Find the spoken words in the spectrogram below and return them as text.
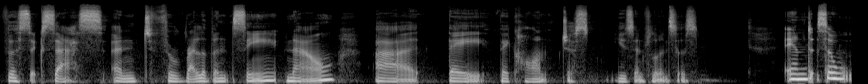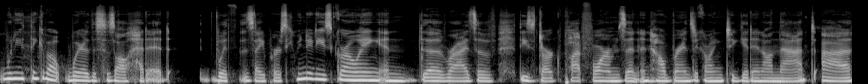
for success and for relevancy now, uh, they they can't just use influencers. And so when you think about where this is all headed, with Zyper's communities growing and the rise of these dark platforms and, and how brands are going to get in on that, uh,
